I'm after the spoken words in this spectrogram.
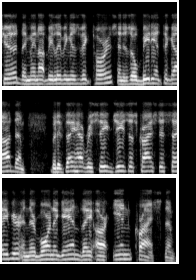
should. They may not be living as victorious and as obedient to God. Um, but if they have received Jesus Christ as Savior and they're born again, they are in Christ. Um,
